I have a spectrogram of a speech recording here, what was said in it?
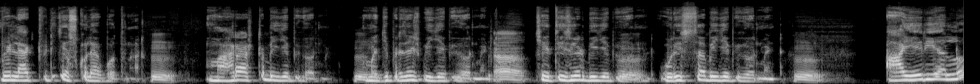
వీళ్ళు యాక్టివిటీ చేసుకోలేకపోతున్నారు. Maharashtra BJP government Madhya Pradesh BJP government Chhattisgarh BJP government Orissa BJP government. ఆ ఏరియాల్లో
